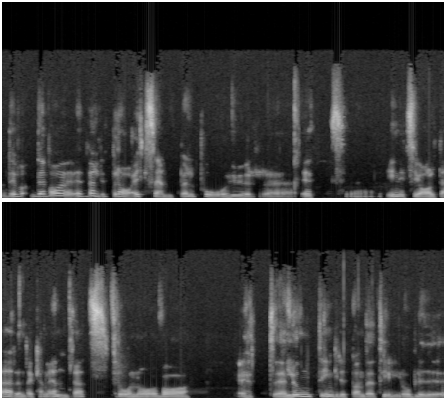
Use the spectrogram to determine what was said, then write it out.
det var, det var ett väldigt bra exempel på hur eh, ett eh, initialt ärende kan ändras från att vara ett eh, lugnt ingripande till att bli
